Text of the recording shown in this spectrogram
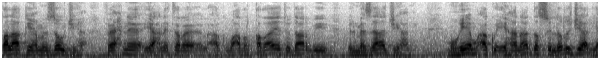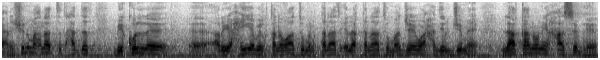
طلاقها من زوجها. فإحنا يعني ترى أكو بعض القضايا تدار بالمزاج يعني. مو هي اكو اهانات تصل للرجال. يعني شنو معنى تتحدث بكل آه، اريحية بالقنوات ومن قناة إلى قناة وما جاي واحد يلجمها؟ لا قانون يحاسبها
